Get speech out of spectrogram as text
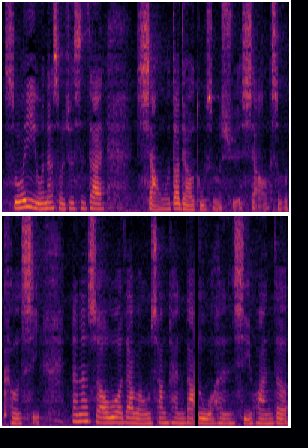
所以我那时候就是在想，我到底要读什么学校，什么科系。那那时候我有在网络上看到我很喜欢的。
